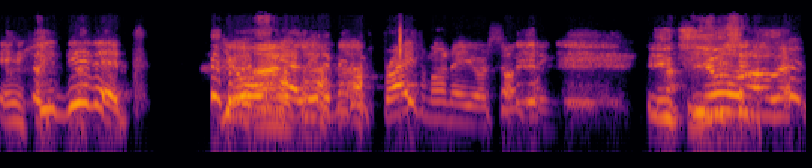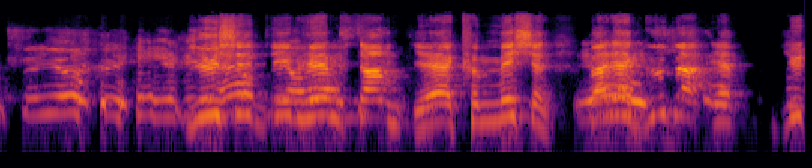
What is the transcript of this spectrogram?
And he did it. You owe me a little bit of prize money or something. It's you, you should, Alex. You, you should give him some, yeah, commission. Yes. But uh, Guga, yeah, you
